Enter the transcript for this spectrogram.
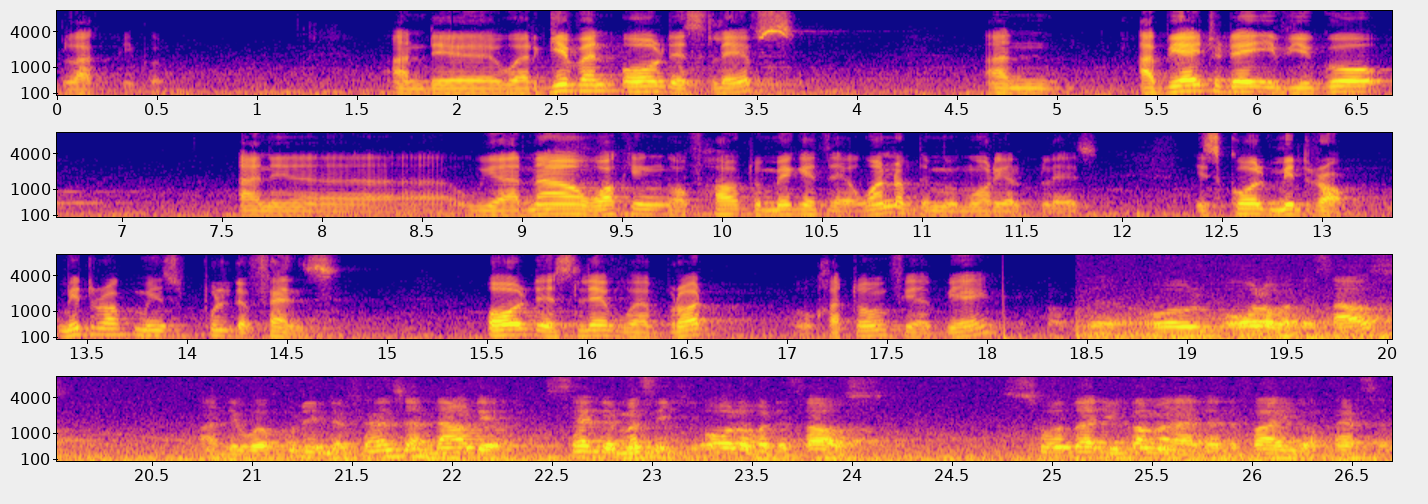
black people. And they were given all the slaves. And Abyei today, if you go, and uh, we are now working of how to make it one of the memorial places, is called Midrock. Midrock means pull the fence. All the slaves were brought, Khatom fi Abyei, all, all over the south, and they were putting the fence, and now they send a message all over the south so that you come and identify your person.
